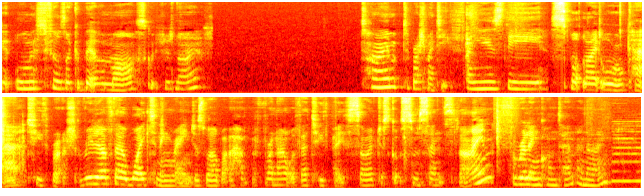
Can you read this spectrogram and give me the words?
It almost feels like a bit of a mask, which is nice. Time to brush my teeth. I use the Spotlight Oral Care toothbrush. I really love their whitening range as well, but I have run out of their toothpaste, so I've just got some Sensodyne. Thrilling content, I know.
